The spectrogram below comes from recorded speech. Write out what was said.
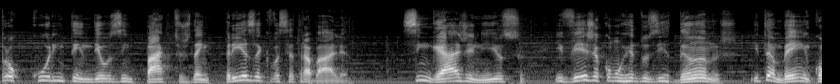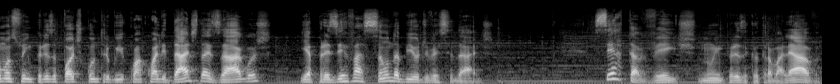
Procure entender os impactos da empresa que você trabalha. Se engaje nisso e veja como reduzir danos e também como a sua empresa pode contribuir com a qualidade das águas e a preservação da biodiversidade. Certa vez, numa empresa que eu trabalhava,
